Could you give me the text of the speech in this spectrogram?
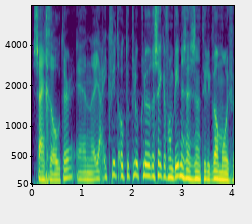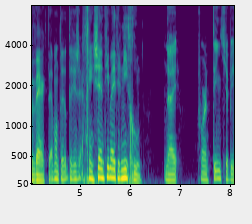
zijn groter. En eh, ja, ik vind ook de clubkleuren, zeker van binnen, zijn ze natuurlijk wel mooi verwerkt. Hè? Want er, er is echt geen centimeter niet groen. Nee, voor een tientje heb je,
